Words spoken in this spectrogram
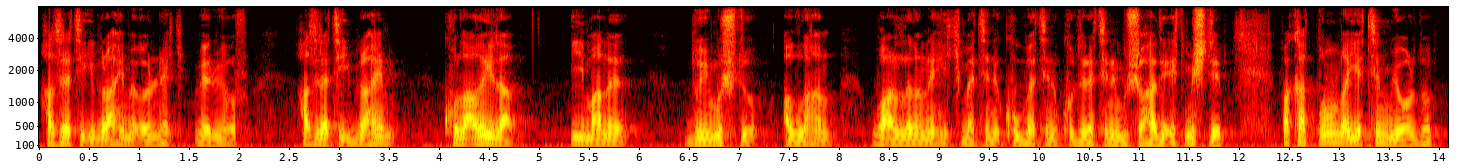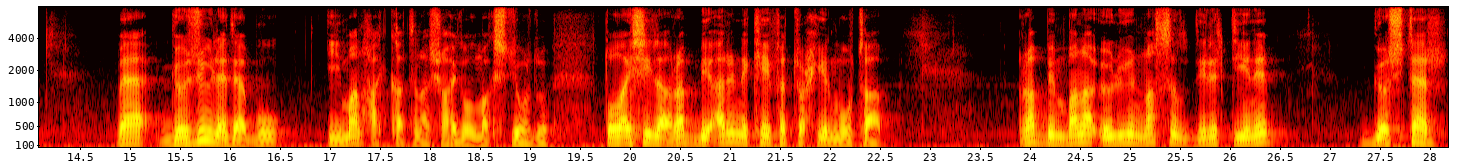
Hazreti İbrahim'e örnek veriyor. Hazreti İbrahim kulağıyla imanı duymuştu. Allah'ın varlığını, hikmetini, kuvvetini, kudretini müşahede etmişti. Fakat bununla yetinmiyordu ve gözüyle de bu iman hakikatine şahit olmak istiyordu. Dolayısıyla Rabbi erini keyfe tuhyil muta. Rabbim bana ölüyü nasıl dirilttiğini göster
